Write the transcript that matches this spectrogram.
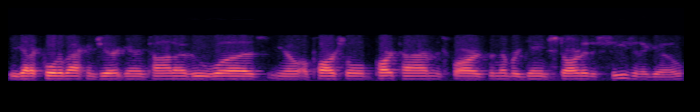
You got a quarterback in Jarrett Guarantano who was, you know, a partial part time as far as the number of games started a season ago,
